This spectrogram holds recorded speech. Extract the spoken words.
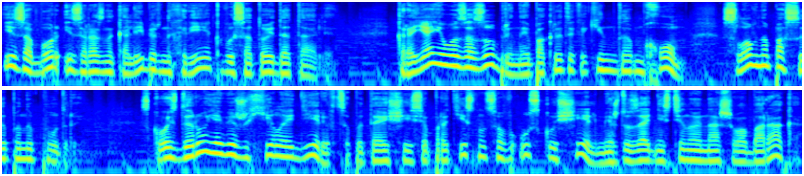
и забор из разнокалиберных реек высотой до талии. Края его зазубрены и покрыты каким-то мхом, словно посыпаны пудрой. Сквозь дыру я вижу хилое деревце, пытающееся протиснуться в узкую щель между задней стеной нашего барака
